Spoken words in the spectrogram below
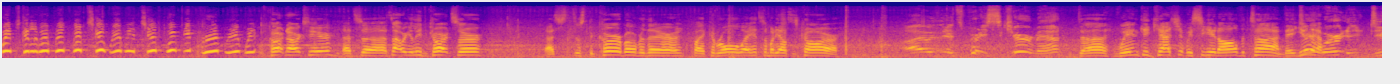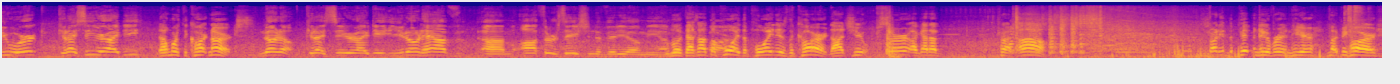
whip, skittle, whip, whip, whip, skip, whip, whip, skip, whip, whip, whip, whip, whip. Cart narcs here. That's uh, that's not where you leave your cart, sir. That's just the curb over there. If I could roll away, hit somebody else's car. I, it's pretty secure, man. Uh, wind can catch it. We see it all the time. They, Do you know, you work? Do you work? Can I see your ID? I'm worth the cart narcs. No, no. Can I see your ID? You don't have um, authorization to video me. I'm Look, that's not the point. The point is the cart, not you, sir. I gotta try. Oh, try to get the pit maneuver in here. Might be hard.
